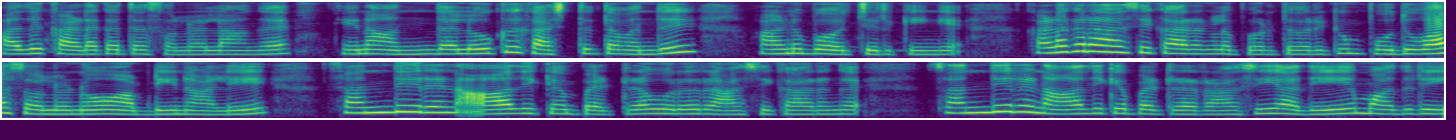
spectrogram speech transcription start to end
அது கடகத்தை சொல்லலாங்க. ஏன்னா அந்த அளவுக்கு கஷ்டத்தை வந்து அனுபவிச்சிருக்கீங்க. கடகராசிக்காரங்களை பொறுத்த வரைக்கும் பொதுவாக சொல்லணும் அப்படின்னாலே சந்திரன் ஆதிக்கம் பெற்ற ஒரு ராசிக்காரங்க. சந்திரன் ஆதிக்கம் பெற்ற ராசி அதே மாதிரி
